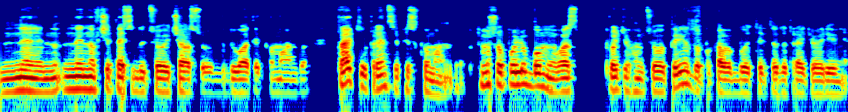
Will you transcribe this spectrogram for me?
не не навчитеся до цього часу будувати команду, так і в принципі з командою. Тому що по-любому у вас протягом цього періоду, поки ви будете йти до третього рівня,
